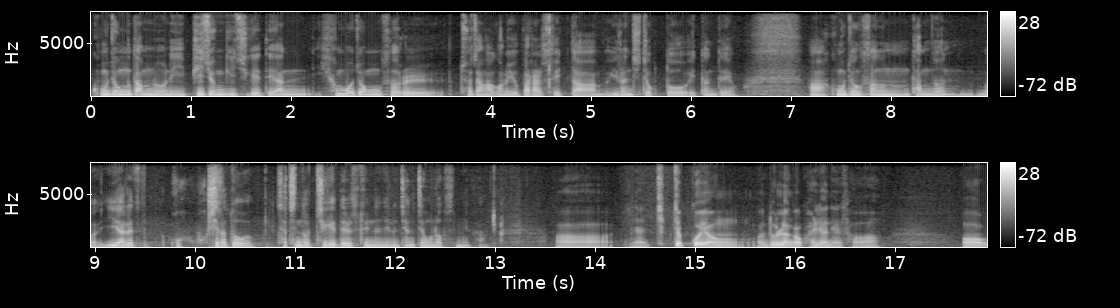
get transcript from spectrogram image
공정 담론이 비정규직에 대한 혐오 정서를 조장하거나 유발할 수 있다 뭐 이런 지적도 있던데요. 아 공정성 담론 뭐 이 아래 혹- 혹시라도 자칫 놓치게 될 수 있는 이런 쟁점은 없습니까? 어, 예, 직접 고용 논란과 관련해서 어,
